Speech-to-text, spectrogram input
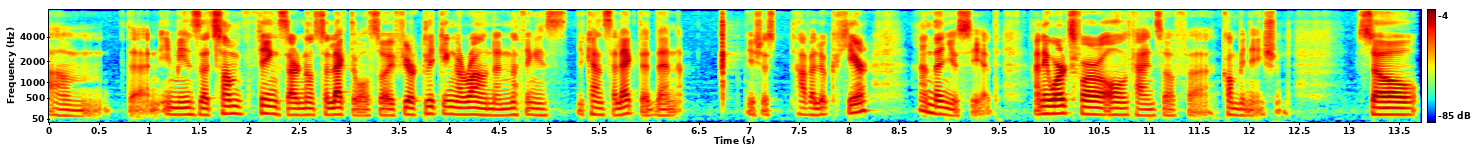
um, then it means that some things are not selectable. So if you're clicking around and nothing is, you can't select it, then you just have a look here and then you see it. And it works for all kinds of uh, combinations. So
